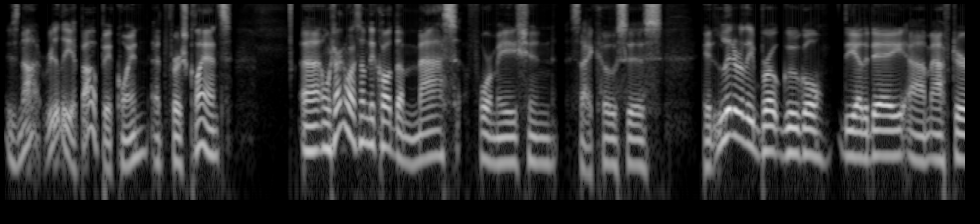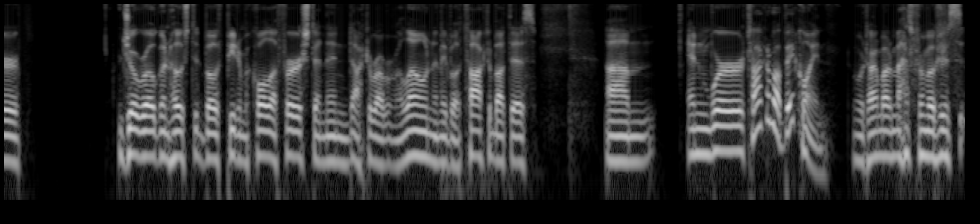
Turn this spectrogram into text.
is not really about Bitcoin at first glance. Uh, and we're talking about something called the mass formation psychosis. It literally broke Google the other day um, after Joe Rogan hosted both Peter McCullough first and then Dr. Robert Malone, and they both talked about this. Um, and we're talking about Bitcoin. We're talking about mass formation,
